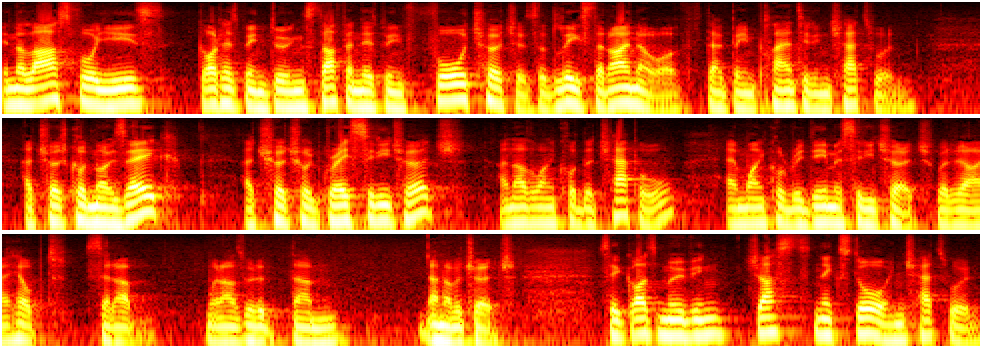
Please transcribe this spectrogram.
In the last four years, God has been doing stuff, and there's been four churches, at least that I know of, that have been planted in Chatswood. A church called Mosaic, a church called Grace City Church, another one called The Chapel, and one called Redeemer City Church, which I helped set up when I was with um, another church. See, God's moving just next door in Chatswood,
